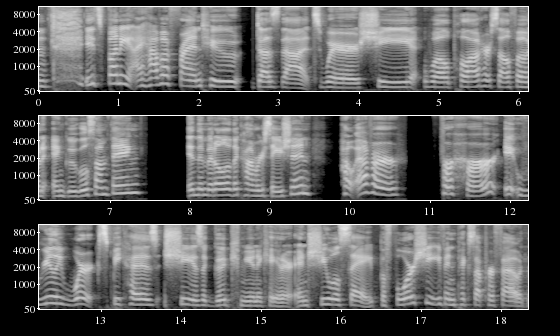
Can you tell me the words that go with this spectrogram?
It's funny. I have a friend who does that where she will pull out her cell phone and Google something in the middle of the conversation. However, for her, it really works because she is a good communicator and she will say before she even picks up her phone,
